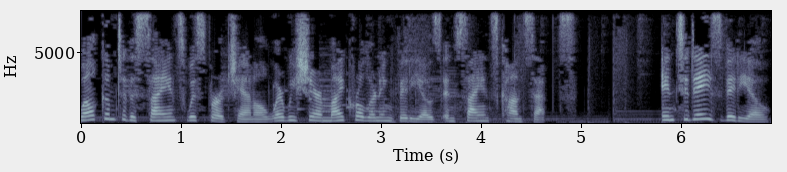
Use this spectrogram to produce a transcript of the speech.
Welcome to the Science Whisperer channel where we share microlearning videos and science concepts. In today's video,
